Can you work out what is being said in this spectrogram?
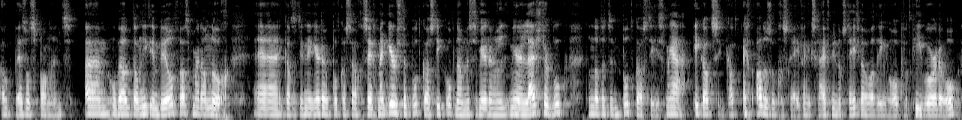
ook best wel spannend. Um, hoewel ik dan niet in beeld was, maar dan nog. Uh, ik had het in een eerdere podcast al gezegd. Mijn eerste podcast die ik opnam is meer een, meer een luisterboek dan dat het een podcast is. Maar ja, ik had, ik had echt alles opgeschreven. En ik schrijf nu nog steeds wel wat dingen op, wat keywords op.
